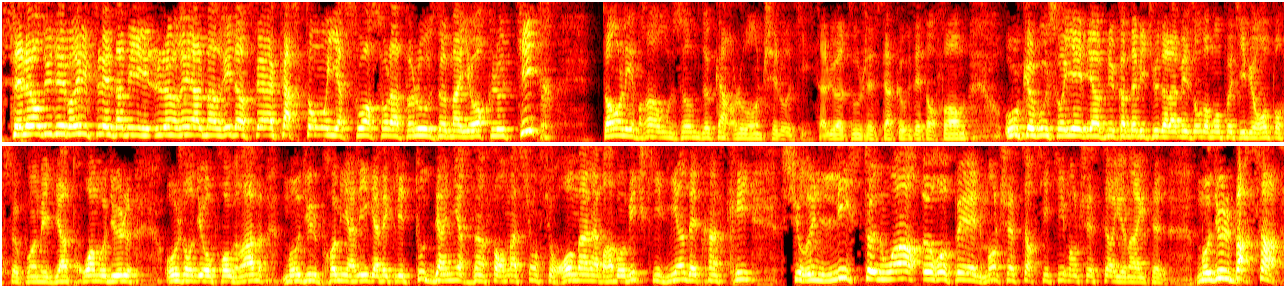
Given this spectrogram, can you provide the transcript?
C'est l'heure du débrief, les amis. Le Real Madrid a fait un carton hier soir sur la pelouse de Majorque. Le titre Tends les bras aux hommes de Carlo Ancelotti. Salut à tous, j'espère que vous êtes en forme. Où que vous soyez, bienvenue comme d'habitude à la maison dans mon petit bureau pour ce point média. Trois modules aujourd'hui au programme. Module Première Ligue avec les toutes dernières informations sur Roman Abramovich qui vient d'être inscrit sur une liste noire européenne. Manchester City, Manchester United. Module Barça.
